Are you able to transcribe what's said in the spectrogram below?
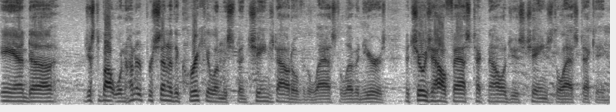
and uh, just about 100% of the curriculum has been changed out over the last 11 years. It shows you how fast technology has changed the last decade.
